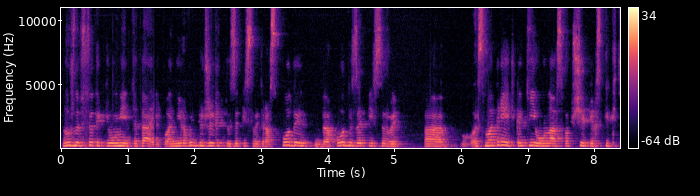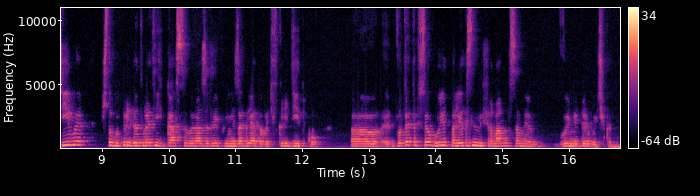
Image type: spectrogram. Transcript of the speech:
Нужно все-таки уметь да, и планировать бюджет, и записывать расходы, доходы записывать, э, смотреть, какие у нас вообще перспективы, чтобы предотвратить кассовый разрыв и не заглядывать в кредитку. Э, вот это все будет полезными финансовыми привычками.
